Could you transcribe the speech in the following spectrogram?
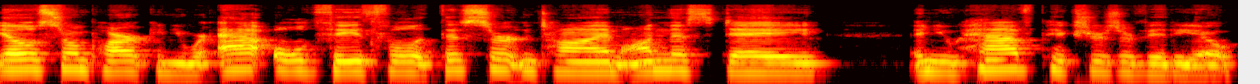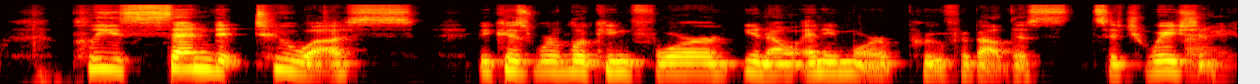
Yellowstone Park and you were at Old Faithful at this certain time on this day and you have pictures or video, please send it to us because we're looking for, you know, any more proof about this situation. Right.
